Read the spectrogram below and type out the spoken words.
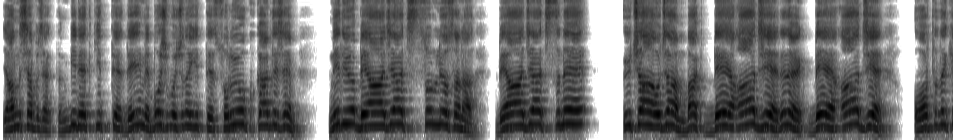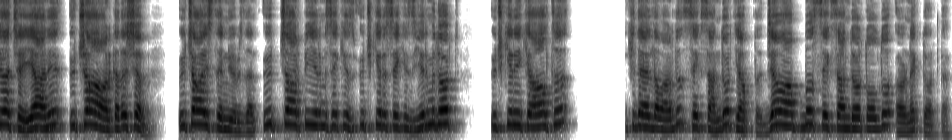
Yanlış yapacaktın. Bir net gitti değil mi? Boş boşuna gitti. Soru yok kardeşim. Ne diyor? BAC açısı soruluyor sana. BAC açısı ne? 3A hocam bak BAC ne demek? BAC ortadaki açı yani 3A arkadaşım. 3A isteniyor bizden. 3 çarpı 28. 3 kere 8 24. 3 kere 2 6. 2 de elde vardı. 84 yaptı. Cevabımız 84 oldu örnek 4'te.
